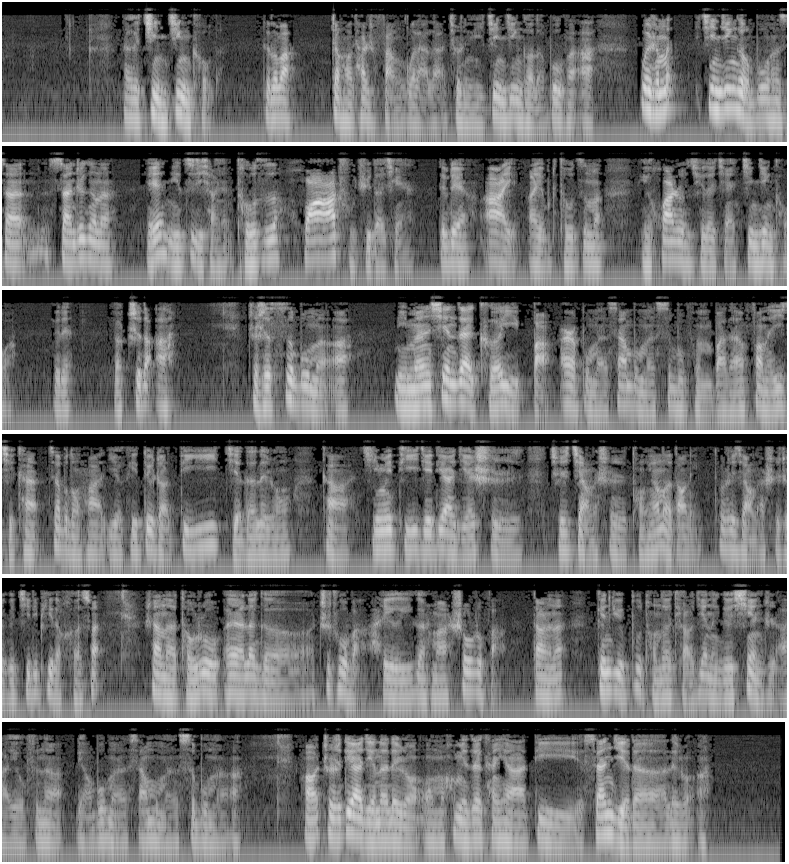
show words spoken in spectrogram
那个进进口的，知道吧？正好它是反过来了，就是你进进口的部分啊。为什么进进口部分算算这个呢？哎，你自己想想，投资花出去的钱，对不对？I I 不是投资吗？你花出去的钱进进口啊，对不对？要知道啊，这是四部门啊。你们现在可以把二部门、三部门、四部门把它放在一起看，再不懂的话也可以对照第一节的内容看啊。因为第一节、第二节是其实讲的是同样的道理，都是讲的是这个 GDP 的核算。上的投入呃那个支出法，还有一个什么收入法。当然了，根据不同的条件的一个限制啊，有分了两部门、三部门、四部门啊。好，这是第二节的内容，我们后面再看一下第三节的内容啊。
